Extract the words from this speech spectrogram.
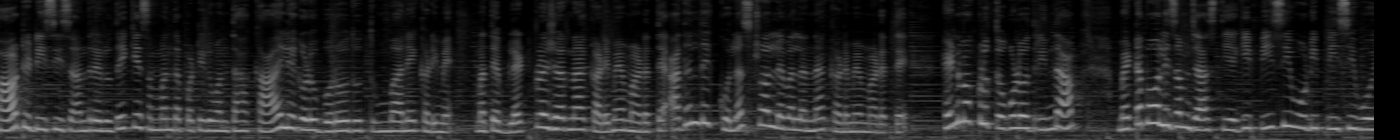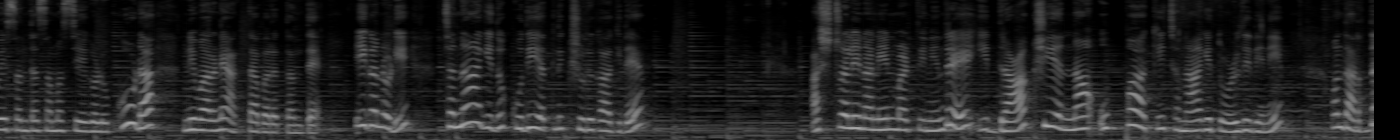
ಹಾರ್ಟ್ ಡಿಸೀಸ್ ಅಂದರೆ ಹೃದಯಕ್ಕೆ ಸಂಬಂಧಪಟ್ಟಿರುವಂತಹ ಕಾಯಿಲೆಗಳು ಬರೋದು ತುಂಬಾ ಕಡಿಮೆ. ಮತ್ತು ಬ್ಲಡ್ ಪ್ರೆಷರ್ನ ಕಡಿಮೆ ಮಾಡುತ್ತೆ. ಅದಲ್ಲದೆ ಕೊಲೆಸ್ಟ್ರಾಲ್ ಲೆವೆಲನ್ನು ಕಡಿಮೆ ಮಾಡುತ್ತೆ. ಹೆಣ್ಮಕ್ಳು ತಗೊಳ್ಳೋದ್ರಿಂದ ಮೆಟಬಾಲಿಸಮ್ ಜಾಸ್ತಿಯಾಗಿ P C O D P C O S ಅಂತ ಸಮಸ್ಯೆಗಳು ಕೂಡ ನಿವಾರಣೆ ಆಗ್ತಾ ಬರುತ್ತಂತೆ. ಈಗ ನೋಡಿ, ಚೆನ್ನಾಗಿದು ಕುದಿ ಎತ್ತಲಿಕ್ಕೆ ಶುರುವಾಗಿದೆ ಅಷ್ಟರಲ್ಲಿ ನಾನೇನು ಮಾಡ್ತೀನಿ ಅಂದರೆ ಈ ದ್ರಾಕ್ಷಿಯನ್ನು ಉಪ್ಪು ಹಾಕಿ ಚೆನ್ನಾಗಿ ತೊಳೆದಿದ್ದೀನಿ. ಒಂದು ಅರ್ಧ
